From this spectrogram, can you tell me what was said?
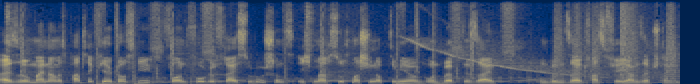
Also, mein Name ist Patrick Fiakowski von Vogelfrei Solutions. Ich mache Suchmaschinenoptimierung und Webdesign und bin seit fast vier Jahren selbstständig.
